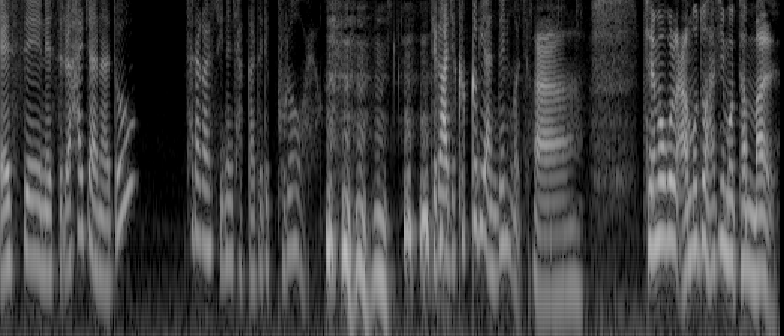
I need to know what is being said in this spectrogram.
SNS를 하지 않아도 살아갈 수 있는 작가들이 부러워요. 제가 아직 그 급이 안 되는 거죠. 아 제목을 아무도 하지 못한 말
